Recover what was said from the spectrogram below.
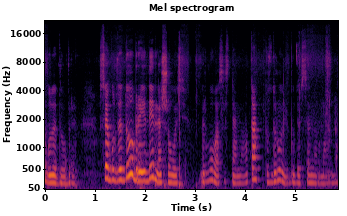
Все буде добре. Все буде добре. Єдине, що ось нервова система. А так, по здоров'ю буде все нормально.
